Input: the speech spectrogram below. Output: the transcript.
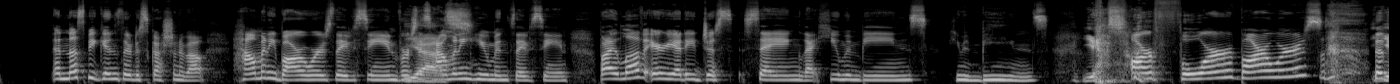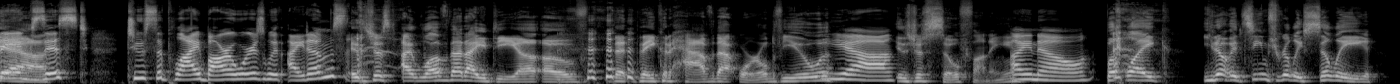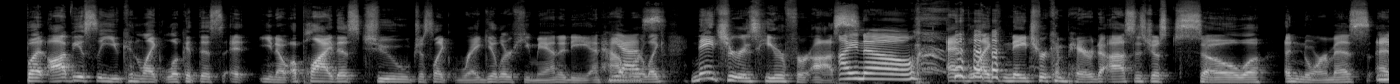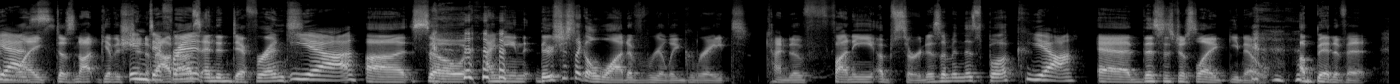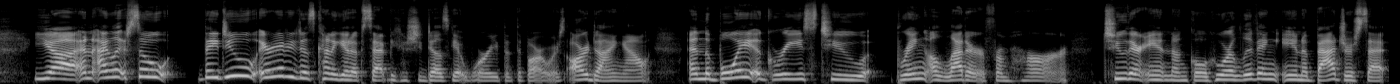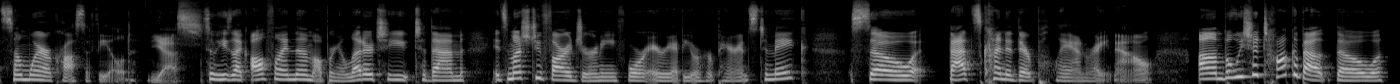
And thus begins their discussion about how many borrowers they've seen versus how many humans they've seen. But I love Arrietty just saying that human beings, human beings, Yes. are for borrowers, that Yeah. they exist to supply borrowers with items. it's just I love that idea of that they could have that worldview Yeah, is just so funny. I know. but like, you know, it seems really silly, but obviously you can like look at this eh, you know, apply this to just like regular humanity and how Yes. we're like nature is here for us. I know. and like nature compared to us is just so enormous and Yes. like does not give a shit about us and indifferent. yeah. Uh, so I mean, there's just like a lot of really great kind of funny absurdism in this book, Yeah. and this is just like you know a bit of it. Yeah, and I like so they do Arrietty does kind of get upset because she does get worried that the borrowers are dying out. And the boy agrees to bring a letter from her to their aunt and uncle who are living in a badger set somewhere across the field. Yes. So he's like, I'll find them. I'll bring a letter to you, to them. It's much too far a journey for Arrietty or her parents to make. So that's kind of their plan right now. Um, but we should talk about though,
